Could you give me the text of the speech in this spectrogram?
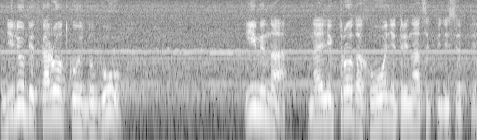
Не любит короткую дугу именно на электродах УОНИ 1355.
